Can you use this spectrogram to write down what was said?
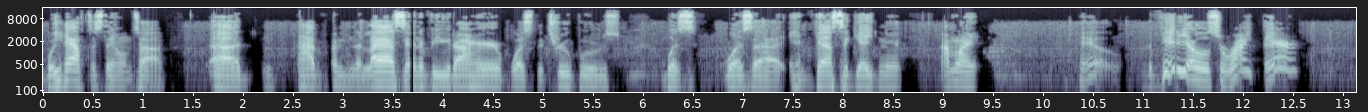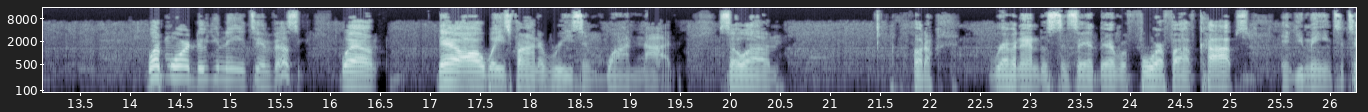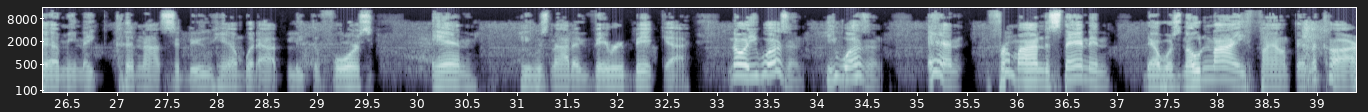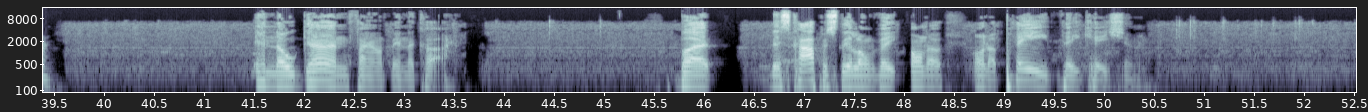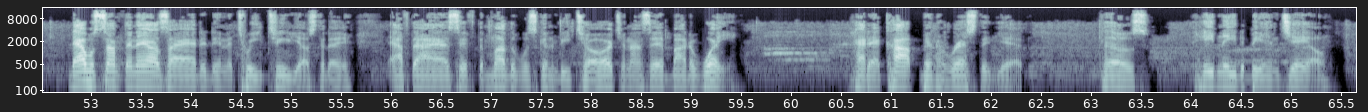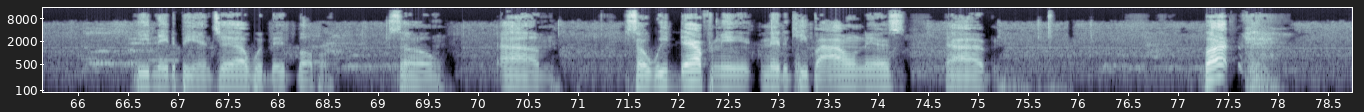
We have to stay on top. Uh, I, the last interview that I heard was the troopers was was uh, investigating it. I'm like, Hell, the videos right there. What more do you need to investigate? Well, they'll always find a reason why not. So, um, hold on. Reverend Anderson said there were four or five cops, and you mean to tell me they could not subdue him without lethal force? And he was not a very big guy. No, he wasn't. He wasn't. And from my understanding, there was no knife found in the car and no gun found in the car. But this cop is still on va- on a on a paid vacation. That was something else I added in a tweet too yesterday. After I asked if the mother was going to be charged, and I said, by the way, had that cop been arrested yet? Because he need to be in jail. He need to be in jail with Big Bubba. So, um, so we definitely need to keep an eye on this. Uh, but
